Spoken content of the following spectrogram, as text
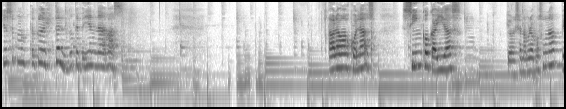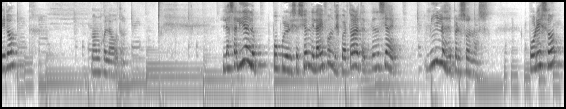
y hace un teclado digital, no te pedían nada más. Ahora vamos con las 5 caídas, que ya nombramos una, pero vamos con la otra. La salida de popularización del iPhone despertó la tendencia de miles de personas. Por eso,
